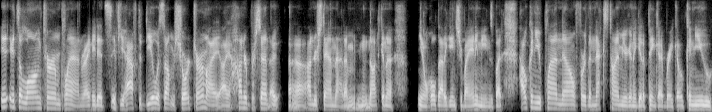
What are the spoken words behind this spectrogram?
it, it's a long-term plan, right? It's if you have to deal with something short-term, I, I 100% uh, uh, understand that. I'm not going to, you know, hold that against you by any means. But how can you plan now for the next time you're going to get a pink eye breakout? Can you,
